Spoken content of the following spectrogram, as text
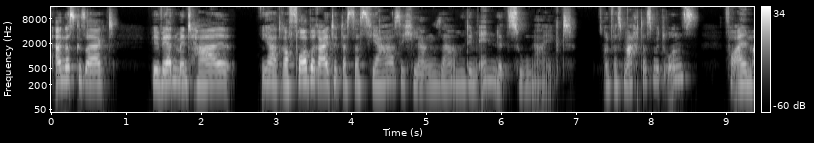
Anders gesagt, wir werden mental ja, darauf vorbereitet, dass das Jahr sich langsam dem Ende zuneigt. Und was macht das mit uns? Vor allem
